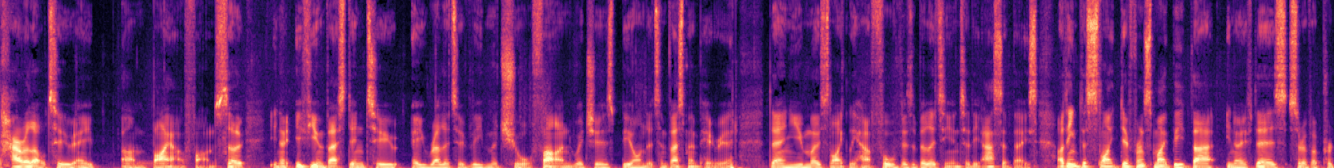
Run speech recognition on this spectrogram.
parallel to a um, buyout fund. So you know, if you invest into a relatively mature fund, which is beyond its investment period, then you most likely have full visibility into the asset base. I think the slight difference might be that you know if there's sort of a pro-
